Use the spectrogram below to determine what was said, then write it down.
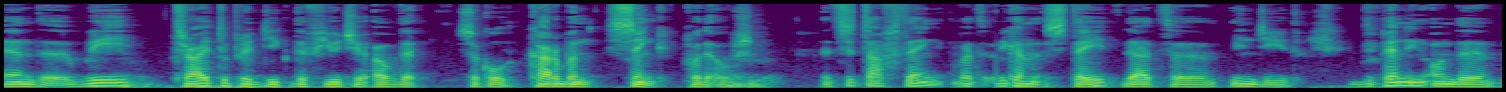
And uh, we try to predict the future of the so called carbon sink for the ocean. It's a tough thing, but we can state that uh, indeed, depending on the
